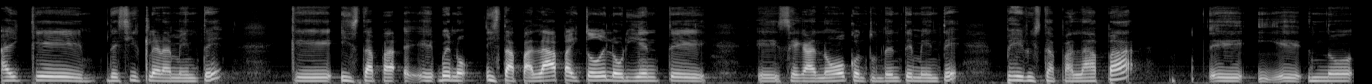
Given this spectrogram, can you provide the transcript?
hay que decir claramente que eh, bueno, Iztapalapa y todo el oriente eh, se ganó contundentemente, pero Iztapalapa eh, no,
